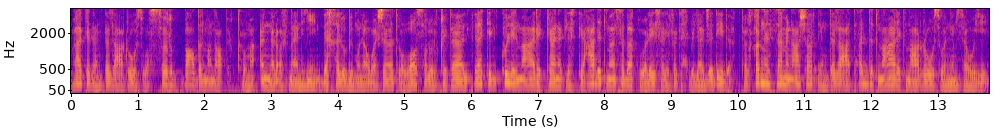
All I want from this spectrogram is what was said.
وهكذا انتزع الروس والصرب بعض المناطق ومع أن العثمانيين دخلوا بمناوشات وواصلوا القتال لكن كل المعارك كانت لاستعادة ما سبق وليس لفتح بلاد جديدة. في القرن الثامن عشر اندلعت عدة معارك مع الروس والنمساويين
